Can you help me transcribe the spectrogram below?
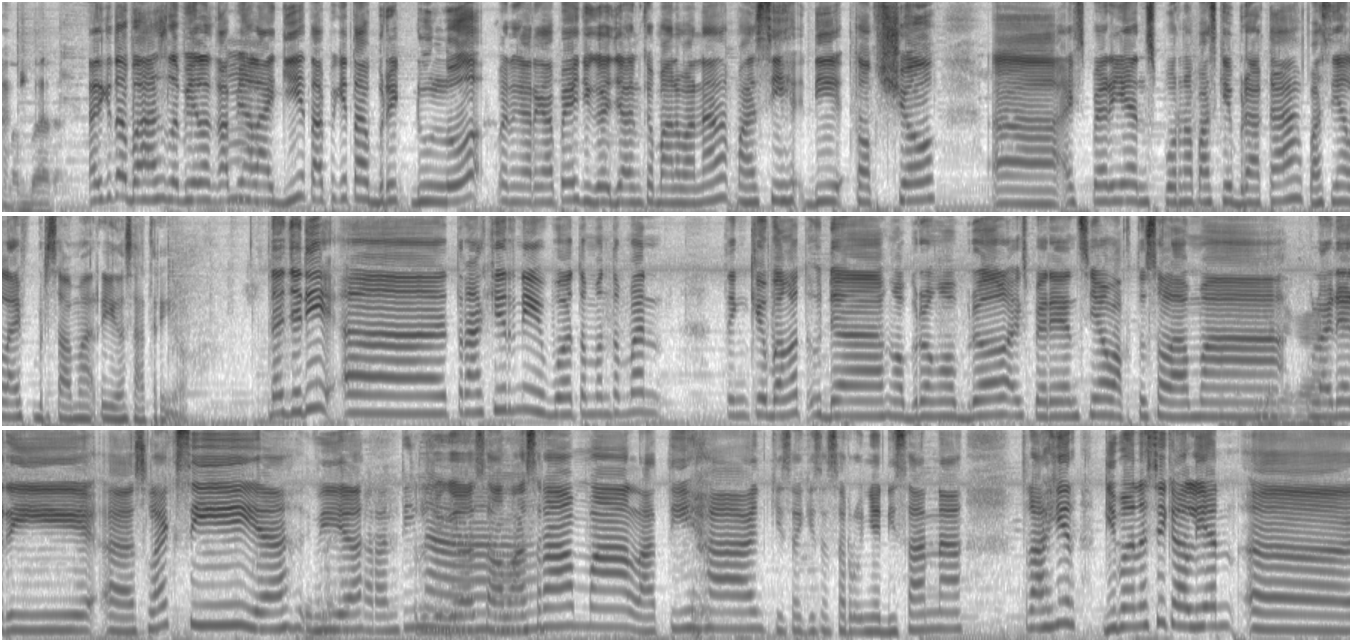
setelah lebaran. Nanti kita bahas lebih lengkapnya lagi, tapi kita break dulu. Pendengar KP juga jangan ke mana-mana, masih di talk show eh, Experience Purna Paski Braka, pastinya live bersama Rio Satrio. Dan jadi eh, terakhir nih buat teman-teman, thank you banget udah ngobrol-ngobrol experience-nya waktu selama banyak, Kak. mulai dari eh, seleksi ya, Bi ya. Karantina. Terus juga sama asrama, latihan, kisah-kisah serunya di sana. Terakhir, gimana sih kalian eh,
